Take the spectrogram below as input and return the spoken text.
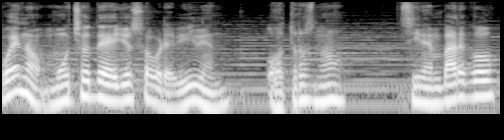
Bueno, muchos de ellos sobreviven, otros no. Sin embargo,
